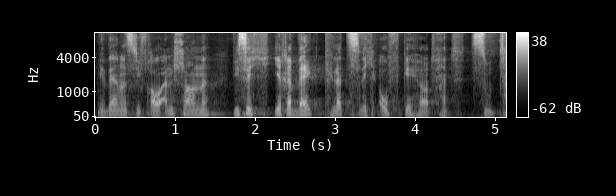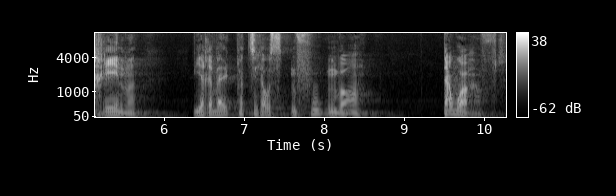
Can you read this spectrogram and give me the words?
Wir werden uns die Frau anschauen, wie sich ihre Welt plötzlich aufgehört hat zu drehen, wie ihre Welt plötzlich aus den Fugen war, dauerhaft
